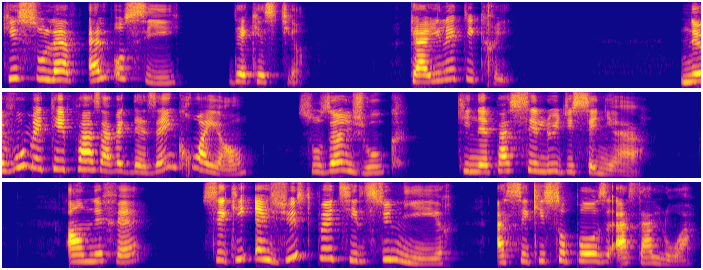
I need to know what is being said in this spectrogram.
qui soulève elle aussi des questions. Car il est écrit, Ne vous mettez pas avec des incroyants sous un joug qui n'est pas celui du Seigneur. En effet, ce qui est juste peut-il s'unir à ce qui s'oppose à sa loi?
